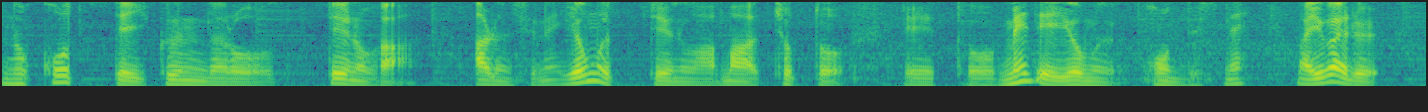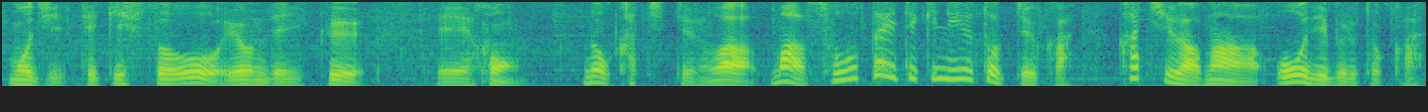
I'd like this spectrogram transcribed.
う残っていくんだろうっていうのがあるんですよね。読むっていうのはまあちょっと,、えーと、目で読む本ですね、まあ、いわゆる文字テキストを読んでいく、えー、本の価値っていうのはまあ相対的に言うとっていうか価値はまあ Audible とか、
